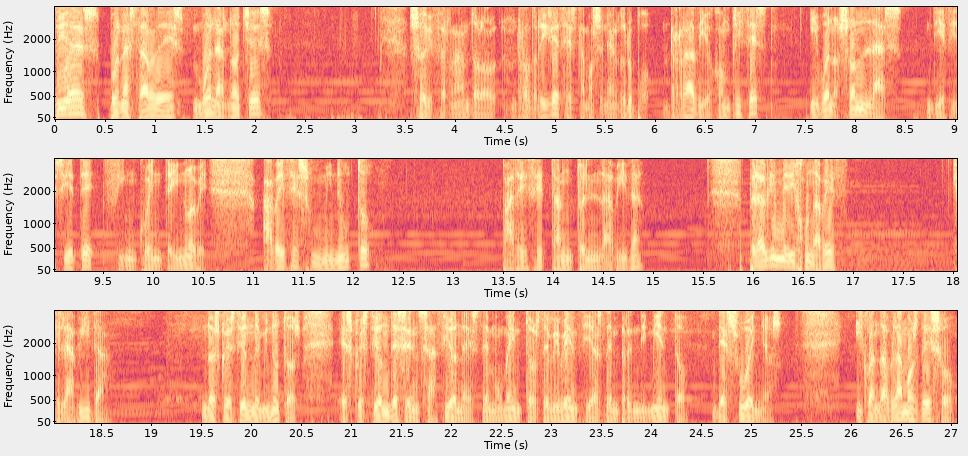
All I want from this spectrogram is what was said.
días, buenas tardes, buenas noches. Soy Fernando Rodríguez, estamos en el grupo Radio Cómplices y bueno, son las 17.59. A veces un minuto parece tanto en la vida, pero alguien me dijo una vez que la vida no es cuestión de minutos, es cuestión de sensaciones, de momentos, de vivencias, de emprendimiento, de sueños. Y cuando hablamos de eso,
